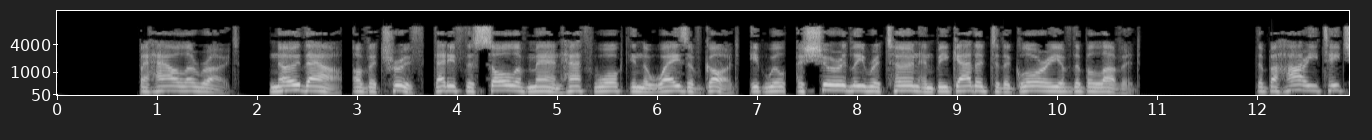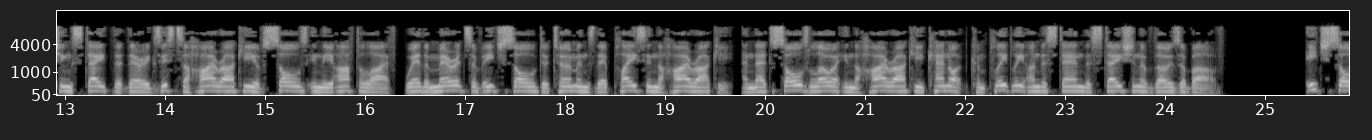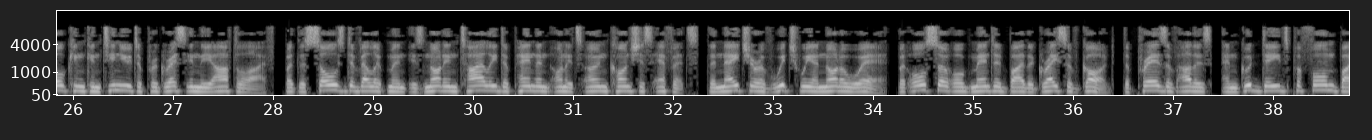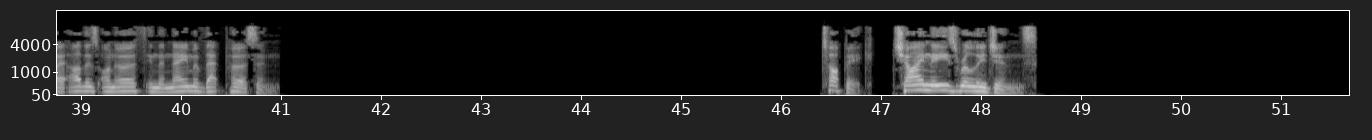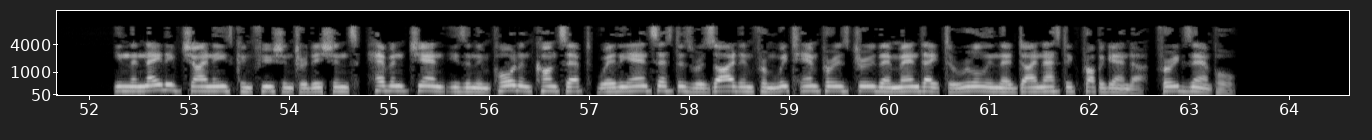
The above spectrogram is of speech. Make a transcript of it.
Baha'u'llah wrote, Know thou, of a truth, that if the soul of man hath walked in the ways of God, it will, assuredly return and be gathered to the glory of the Beloved. The Bahá'í teachings state that there exists a hierarchy of souls in the afterlife, where the merits of each soul determines their place in the hierarchy, and that souls lower in the hierarchy cannot completely understand the station of those above. Each soul can continue to progress in the afterlife, but the soul's development is not entirely dependent on its own conscious efforts, the nature of which we are not aware, but also augmented by the grace of God, the prayers of others, and good deeds performed by others on earth in the name of that person. Topic: Chinese religions. In the native Chinese Confucian traditions, heaven Tian is an important concept, where the ancestors reside and from which emperors drew their mandate to rule in their dynastic propaganda, for example.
